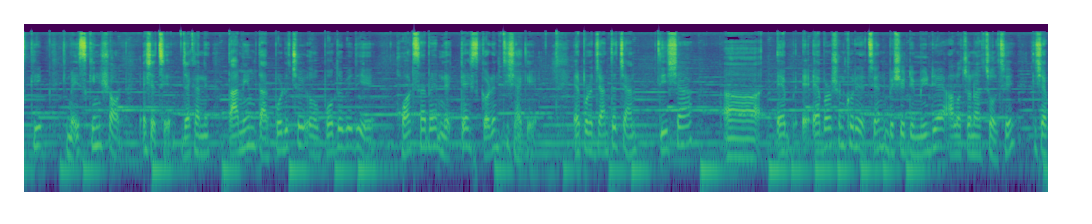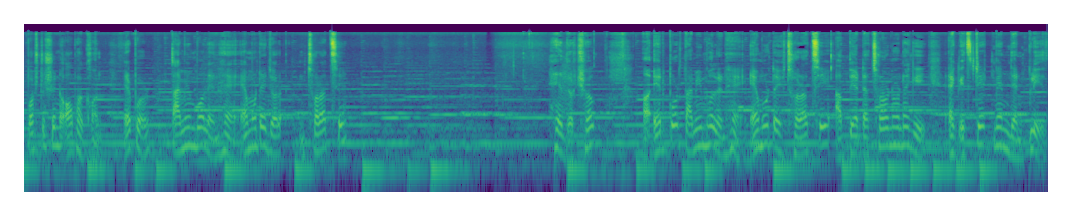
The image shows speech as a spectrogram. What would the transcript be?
স্ক্রিপ্ট কিংবা স্ক্রিনশট এসেছে, যেখানে তামিম তার পরিচয় ও পদবি দিয়ে হোয়াটসঅ্যাপে টেক্সট করেন তিশাকে। এরপরে জানতে চান, তিশা অ্যাবর্শন করেছেন, বিষয়টি মিডিয়ায় আলোচনা চলছে, তিশা স্পষ্ট শুনে অবাক হন। এরপর তামিম বলেন হ্যাঁ এমনটাই ছড়াচ্ছে। হ্যাঁ দর্শক এরপর তামিম বলেন হ্যাঁ এমনটাই ছড়াচ্ছে। আপনি এটা ছড়ানোর আগে একটা স্টেটমেন্ট দেন প্লিজ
